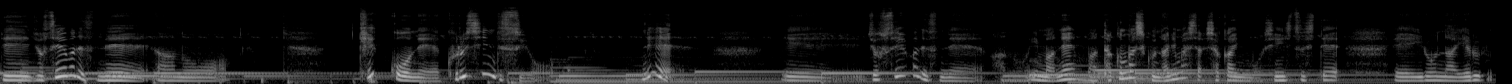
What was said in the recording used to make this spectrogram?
で女性はですねあの結構ね苦しいんですよ。ねえー、女性はですねあの今ね、まあ、たくましくなりました社会にも進出して、えー、いろんなやる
